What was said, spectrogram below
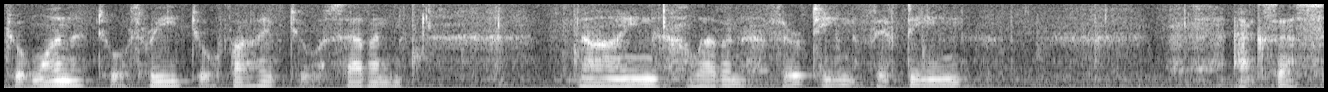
201, 203, 205, 207, 9, 11, 13, 15, access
